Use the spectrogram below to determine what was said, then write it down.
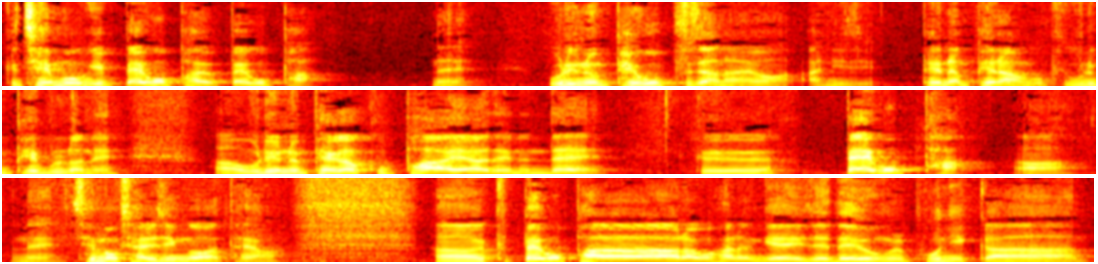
그 제목이 빼고파요 빼고파. 네. 우리는 배고프잖아요. 아니지. 배는 배는 안 고프 우리는 배불러네. 어, 우리는 배가 고파야 되는데 그 빼고파. 아, 네. 제목 잘 지은 것 같아요 어, 그 빼고파라고 하는 게 이제 내용을 보니까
